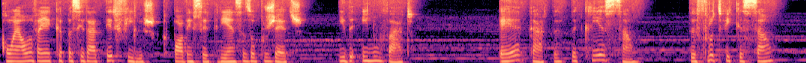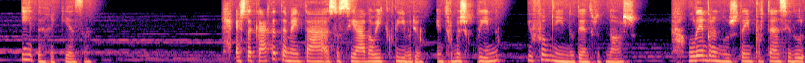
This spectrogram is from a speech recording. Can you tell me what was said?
Com ela vem a capacidade de ter filhos, que podem ser crianças ou projetos, e de inovar. É a carta da criação, da frutificação e da riqueza. Esta carta também está associada ao equilíbrio entre o masculino e o feminino dentro de nós. Lembra-nos da importância de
